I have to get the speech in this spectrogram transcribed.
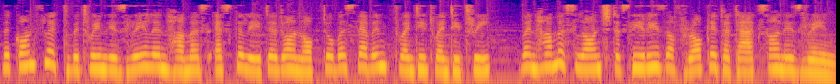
the conflict between Israel and Hamas escalated on October 7, 2023, when Hamas launched a series of rocket attacks on Israel.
